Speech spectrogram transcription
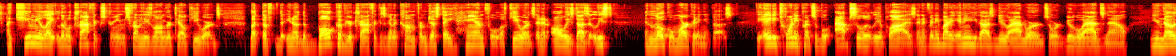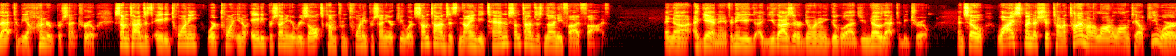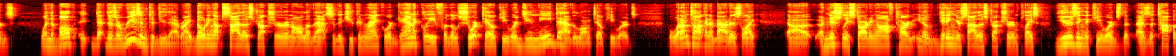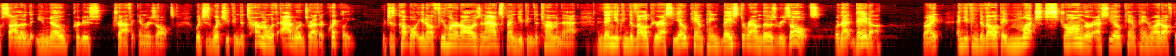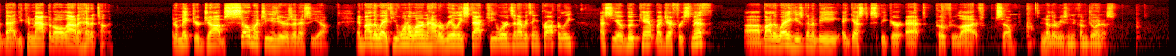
accumulate little traffic streams from these longer tail keywords. But the, the you know the bulk of your traffic is going to come from just a handful of keywords, and it always does. At least in local marketing, it does. The 80-20 principle absolutely applies. And if anybody, any of you guys do AdWords or Google Ads now, you know that to be 100% true. Sometimes it's 80 20, where 20, you know, 80% of your results come from 20% of your keywords. Sometimes it's 90 10, sometimes it's 95 5. And uh, again, if any of you, uh, you guys that are doing any Google ads, you know that to be true. And so, why spend a shit ton of time on a lot of long tail keywords when the bulk, eh, there's a reason to do that, right? Building up silo structure and all of that so that you can rank organically for the short tail keywords. You need to have the long tail keywords. But what I'm talking about is like, uh, initially starting off target you know getting your silo structure in place using the keywords that as the top of silo that you know produce traffic and results which is what you can determine with adwords rather quickly which is a couple you know a few hundred dollars in ad spend you can determine that. And then you can develop your seo campaign based around those results or that data right? And you can develop a much stronger seo campaign right off the bat. You can map it all out ahead of time. It'll make your job so much easier as an seo and by the way, if you want to learn how to really stack keywords and everything properly, SEO Bootcamp by Jeffrey Smith. Uh, by the way, he's going to be a guest speaker at POFU Live. So another reason to come join us.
